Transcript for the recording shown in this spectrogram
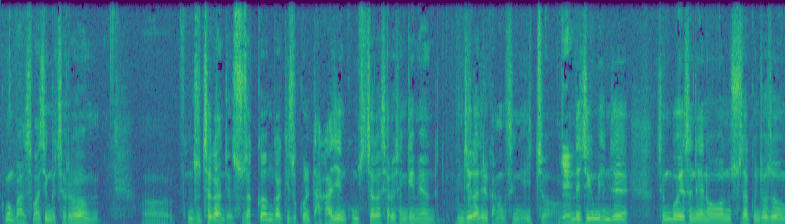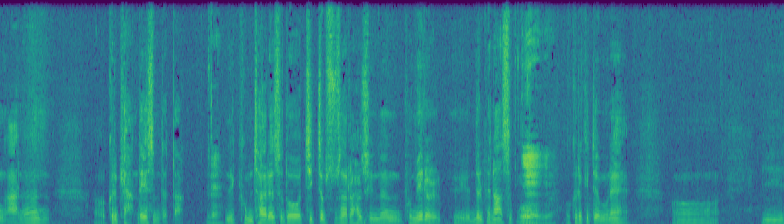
그럼 말씀하신 것처럼 어, 공수처가 이제 수사권과 기소권을 다 가진 공수처가 새로 생기면 문제가 될 가능성이 있죠. 예. 그런데 지금 현재 정부에서 내놓은 수사권 조정안은 어, 그렇게 안 되어 있습니다. 딱. 네. 이제 검찰에서도 직접 수사를 할 수 있는 범위를 예, 넓혀놨었고 예, 예. 어, 그렇기 때문에 어, 이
